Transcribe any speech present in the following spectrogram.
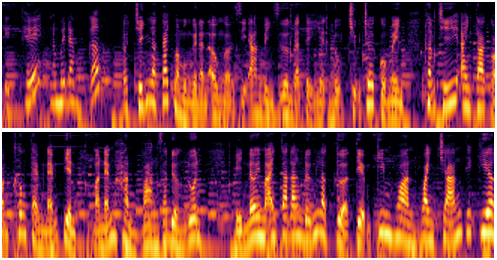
thì thế nó mới đẳng cấp. Đó chính là cách mà một người đàn ông ở Dĩ An Bình Dương đã thể hiện độ chịu chơi của mình. Thậm chí anh ta còn không thèm ném tiền mà ném hẳn vàng ra đường luôn. Vì nơi mà anh ta đang đứng là cửa tiệm Kim Hoàn hoành tráng thế kia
